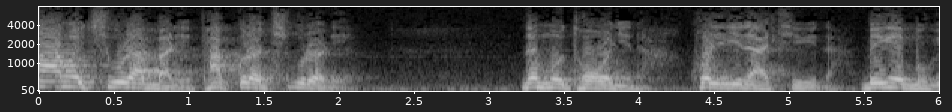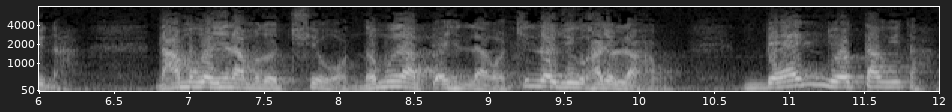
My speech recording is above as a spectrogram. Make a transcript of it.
향을 치구란 말이 밖으로 치구러리 너무 돈이나 권리나 지위나 명예무기나 나무 것이나 모두 치우고 너무나 빼실라고 찔러주고 가줄라고 하고 맨 요따위다.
